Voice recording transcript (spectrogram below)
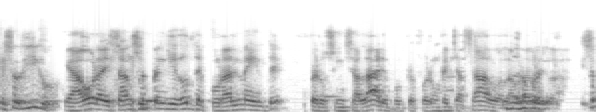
Eso digo. Que ahora están suspendidos temporalmente, pero sin salario, porque fueron rechazados a la No, hora de la- esa,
